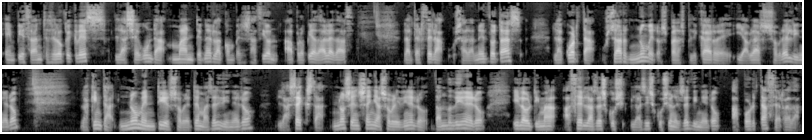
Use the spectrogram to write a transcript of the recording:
empieza antes de lo que crees, la segunda mantener la compensación apropiada a la edad, la tercera usar anécdotas, la cuarta usar números para explicar eh, y hablar sobre el dinero, la quinta no mentir sobre temas del dinero, la sexta, no se enseña sobre dinero dando dinero. Y la última, hacer las, las, discusiones de dinero a puerta cerrada.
